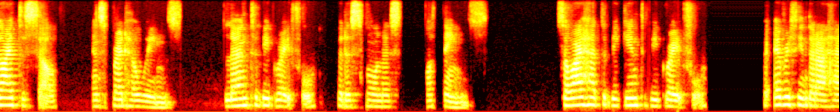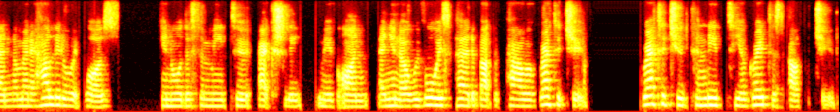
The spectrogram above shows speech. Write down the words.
die to self, and spread her wings, learn to be grateful for the smallest of things. So I had to begin to be grateful for everything that I had, no matter how little it was, in order for me to actually move on. And, you know, we've always heard about the power of gratitude. Gratitude can lead to your greatest altitude.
